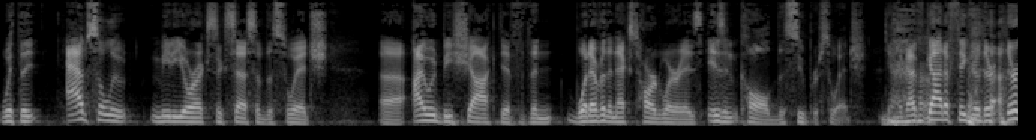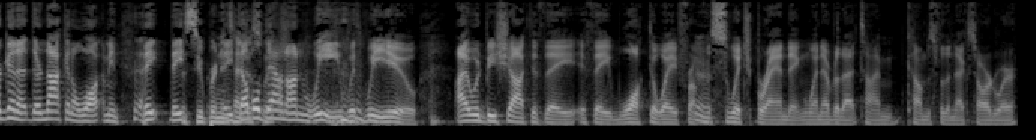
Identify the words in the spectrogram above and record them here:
with the absolute meteoric success of the Switch, uh, I would be shocked if the whatever the next hardware is isn't called the Super Switch. Like I've got to figure they're they're gonna they're not gonna walk. I mean they they Super they Nintendo doubled Switch? down on Wii with Wii U. I would be shocked if they if they walked away from the Switch branding whenever that time comes for the next hardware.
